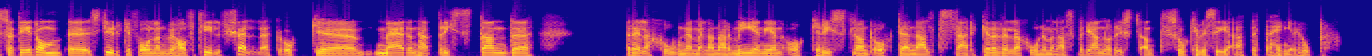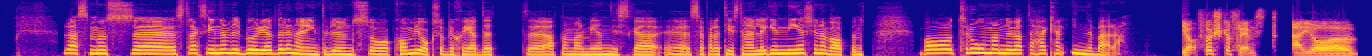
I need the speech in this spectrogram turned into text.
så det är de eh, styrkeförhållanden vi har för tillfället och eh, med den här bristande relationen mellan Armenien och Ryssland och den allt starkare relationen mellan Azerbajdzjan och Ryssland så kan vi se att detta hänger ihop. Rasmus, eh, strax innan vi började den här intervjun så kom ju också beskedet eh, att de armeniska eh, separatisterna lägger ner sina vapen. Vad tror man nu att det här kan innebära? Ja, först och främst är jag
